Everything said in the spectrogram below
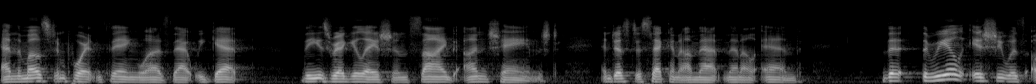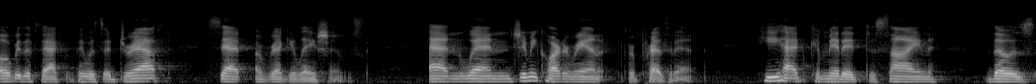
And the most important thing was that we get these regulations signed unchanged. And just a second on that, and then I'll end. The, the real issue was over the fact that there was a draft set of regulations. And when Jimmy Carter ran for president, he had committed to sign those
